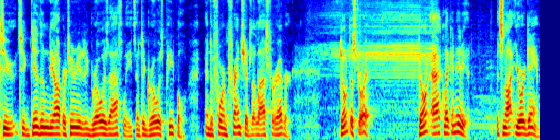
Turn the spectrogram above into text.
to, to give them the opportunity to grow as athletes and to grow as people and to form friendships that last forever. Don't destroy it. Don't act like an idiot. It's not your game.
